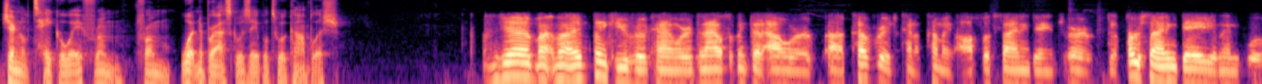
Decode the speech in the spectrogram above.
general takeaway from from what Nebraska was able to accomplish? Yeah, my, my, thank you for the kind words. And I also think that our uh, coverage kind of coming off of signing day, or the first signing day, and then we're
